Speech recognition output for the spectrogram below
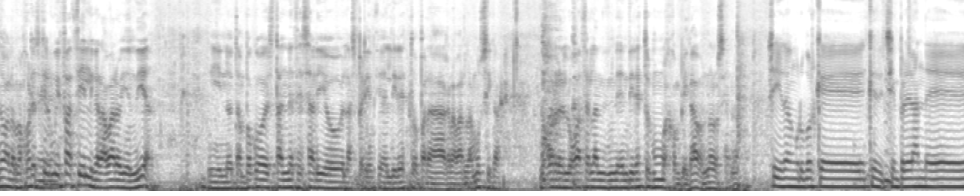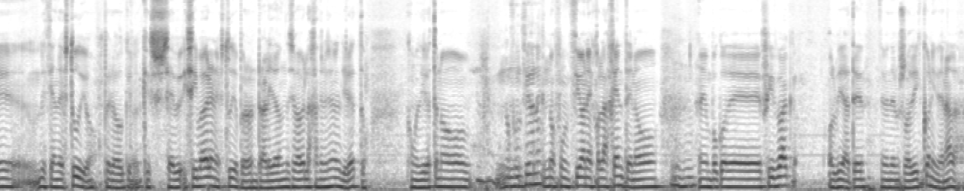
No, a lo mejor es que es muy fácil grabar hoy en día. Y no tampoco es tan necesario la experiencia del directo para grabar la música. Luego, luego hacerla en, en directo es muy más complicado, no lo sé. no sé. Sí, yo tengo grupos que, que siempre eran de. decían de estudio, pero que, que se, se iba a ver en estudio, pero en realidad donde se va a ver las canciones es en el directo. Como el directo no, No funcione. no funcione con la gente, no, no hay un poco de feedback, olvídate de vender un solo disco ni de nada,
